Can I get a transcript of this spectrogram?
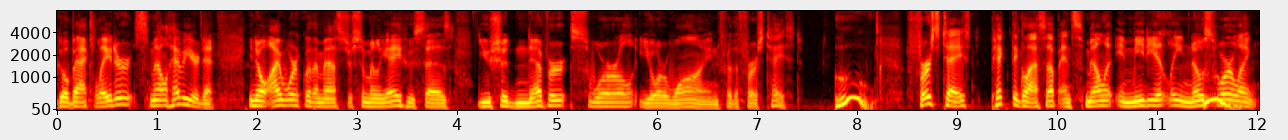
go back later, smell heavier dense. You know, I work with a master sommelier who says you should never swirl your wine for the first taste. Ooh. First taste, pick the glass up and smell it immediately, no swirling.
